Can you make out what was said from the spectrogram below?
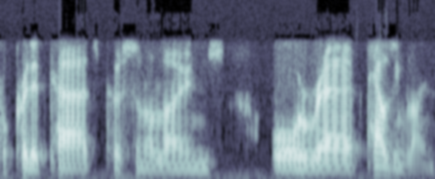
for credit cards, personal loans, or uh, housing loans.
